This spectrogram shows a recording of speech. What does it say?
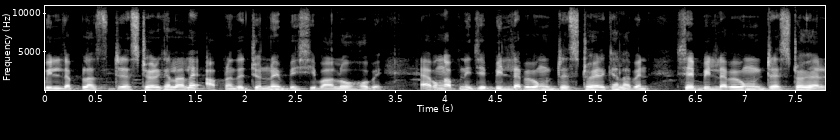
বিল্ড আপ প্লাস ড্রেস টয়ার খেলালে আপনাদের জন্যই বেশি ভালো হবে। এবং আপনি যে বিল্ড আপ এবং ড্রেস্টয়ার খেলাবেন, সেই বিল্ড আপ এবং ড্রেস্টয়ারের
